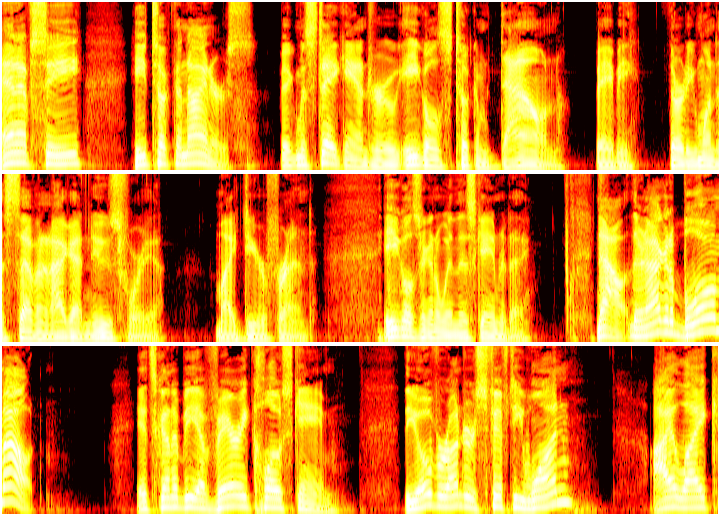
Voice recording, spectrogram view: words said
NFC, he took the Niners. Big mistake, Andrew. Eagles took him down, baby, thirty-one to seven. And I got news for you, my dear friend. Eagles are going to win this game today. Now, they're not going to blow them out. It's going to be a very close game. The over under is 51. I like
